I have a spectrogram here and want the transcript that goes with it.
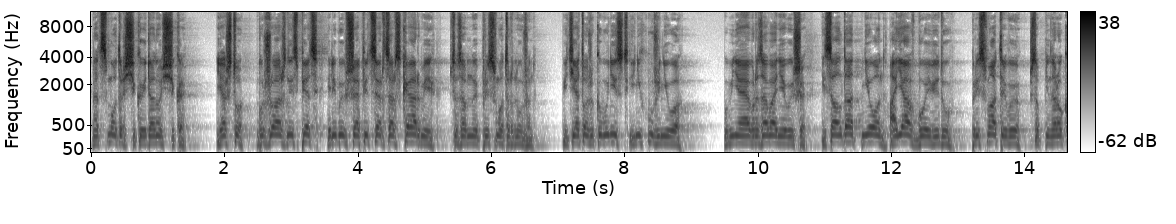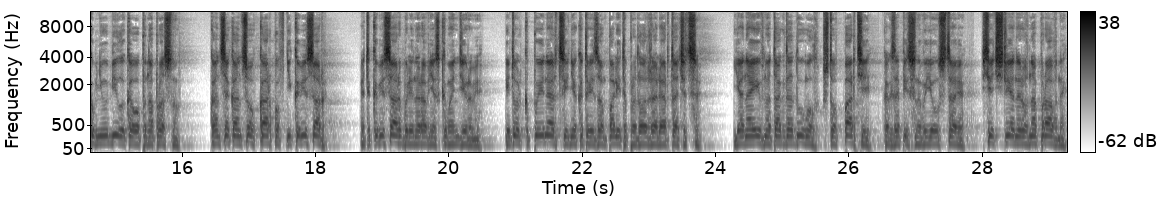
надсмотрщика и доносчика? Я что, буржуазный спец или бывший офицер царской армии, что за мной присмотр нужен? Ведь я тоже коммунист и не хуже него. У меня и образование выше, и солдат не он, а я в бой веду. Присматриваю, чтоб ненароком не убило кого понапрасну. В конце концов, Карпов не комиссар. Это комиссары были наравне с командирами. И только по инерции некоторые замполиты продолжали артачиться. Я наивно тогда думал, что в партии, как записано в ее уставе, все члены равноправны.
